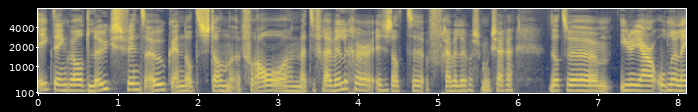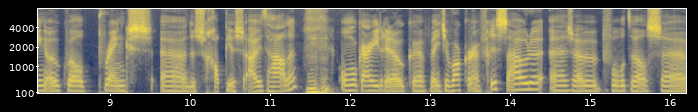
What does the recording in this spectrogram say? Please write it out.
ik denk wel het leukst vind ook, en dat is dan vooral met de vrijwilliger, is dat, uh, vrijwilligers moet ik zeggen, dat we ieder jaar onderling ook wel pranks, uh, dus grapjes uithalen. Mm -hmm. Om elkaar iedereen ook een beetje wakker en fris te houden. Zo hebben we bijvoorbeeld wel eens uh,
